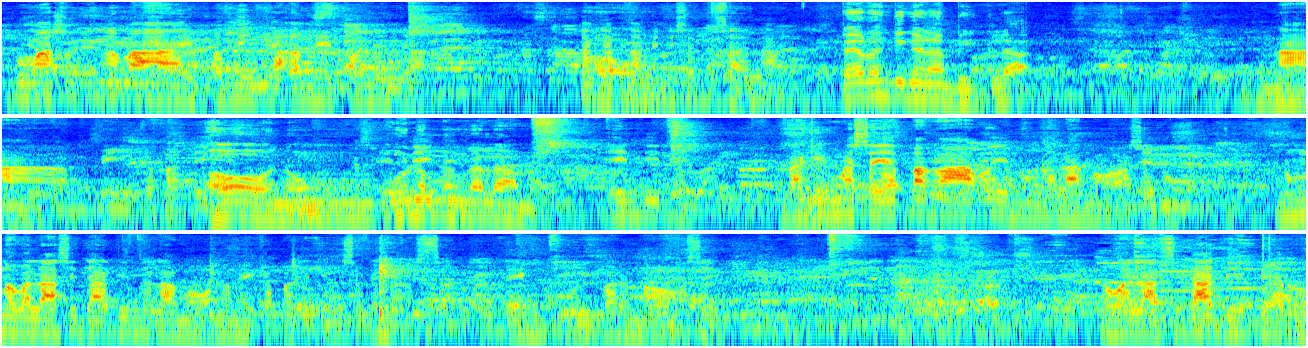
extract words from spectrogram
pumasok sa bahay, pamilya kami, pamilya. Tanggap Oo. namin isa't isa lang Pero hindi ka nabigla. na may kapatid. Oo, nung Hindi una mong naman. nalaman. Eh, hindi naman. Naging masaya pa nga ako eh, nung nalaman ko kasi nung, nung nawala si daddy, nalaman ko na may kapatid yung sa ko, Thankful pa rin ako kasi nawala si daddy pero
